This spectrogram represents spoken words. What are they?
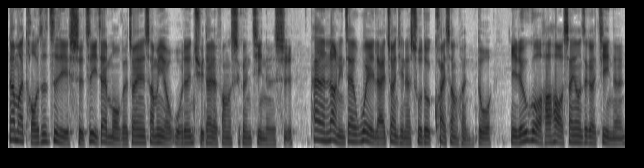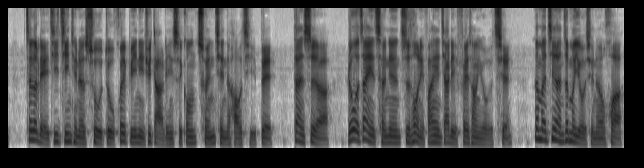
那么投资自己，使自己在某个专业上面有无人取代的方式跟技能时，它能让你在未来赚钱的速度快上很多。你如果好好善用这个技能，这个累积金钱的速度会比你去打临时工存钱的好几倍。但是啊，如果在你成年之后，你发现家里非常有钱，那么既然这么有钱的话，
